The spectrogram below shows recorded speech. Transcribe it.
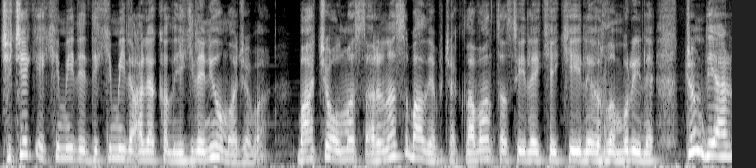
çiçek ekimiyle dikimiyle alakalı ilgileniyor mu acaba? Bahçe olmazsa arı nasıl bal yapacak? Lavantası keki ile ıhlamur ile, tüm diğer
